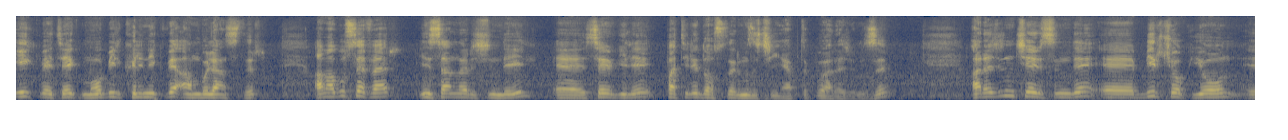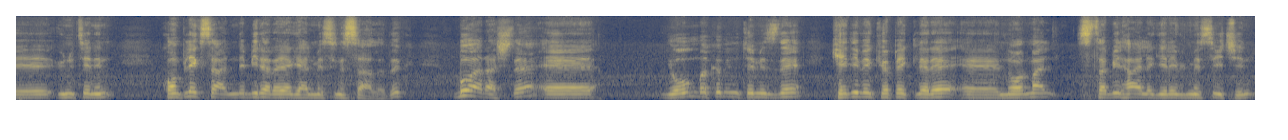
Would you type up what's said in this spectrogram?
ilk ve tek mobil klinik ve ambulanstır. Ama bu sefer insanlar için değil, e, sevgili patili dostlarımız için yaptık bu aracımızı. Aracın içerisinde e, birçok yoğun e, ünitenin kompleks halinde bir araya gelmesini sağladık. Bu araçta e, yoğun bakım ünitemizde kedi ve köpeklere e, normal stabil hale gelebilmesi için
